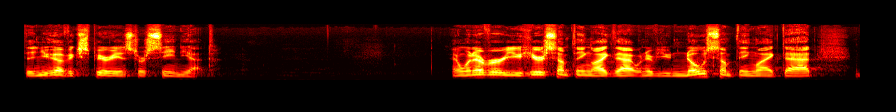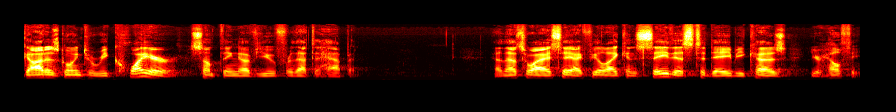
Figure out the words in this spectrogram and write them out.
than you have experienced or seen yet. And whenever you hear something like that, whenever you know something like that, God is going to require something of you for that to happen. And that's why I say I feel I can say this today because you're healthy.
